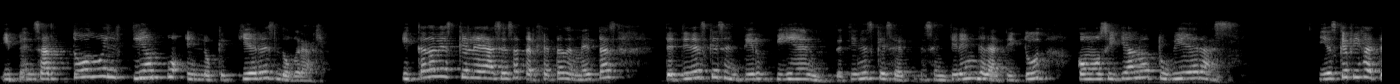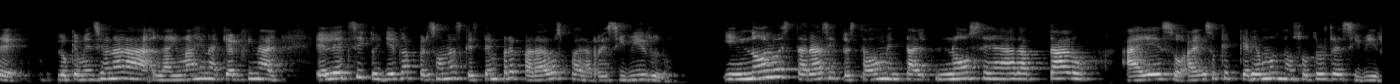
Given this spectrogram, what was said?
y pensar todo el tiempo en lo que quieres lograr. Y cada vez que leas esa tarjeta de metas, te tienes que sentir bien, te tienes que sentir en gratitud como si ya lo tuvieras, y es que fíjate, lo que menciona la, imagen aquí al final, el éxito llega a personas que estén preparados para recibirlo. Y no lo estará si tu estado mental no se ha adaptado a eso, a eso que queremos nosotros recibir.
